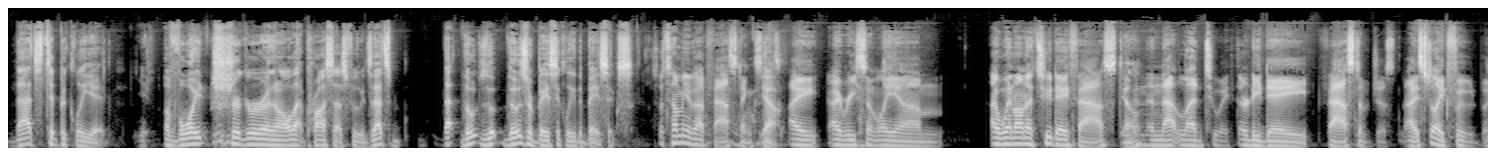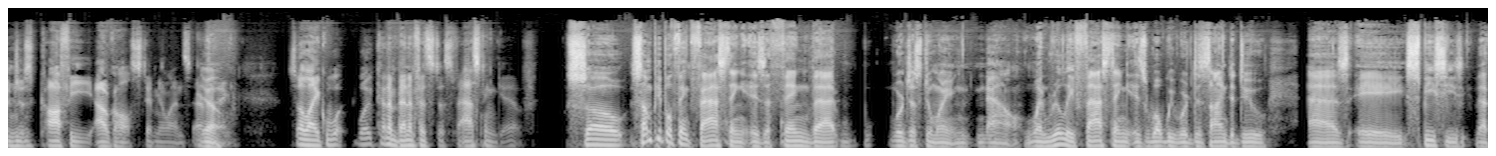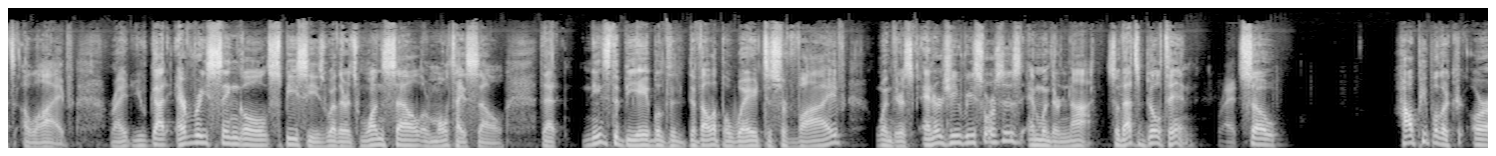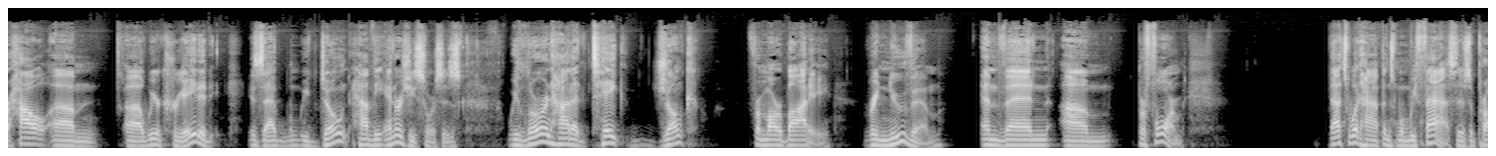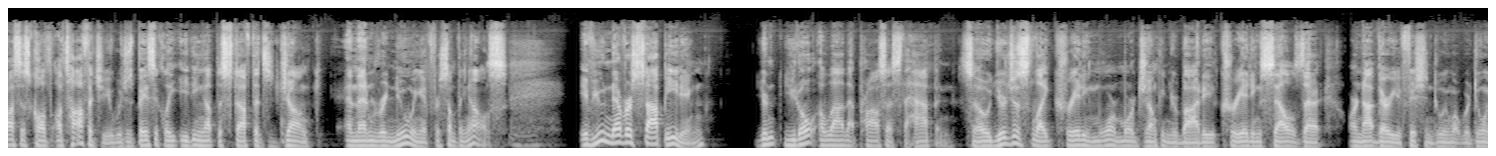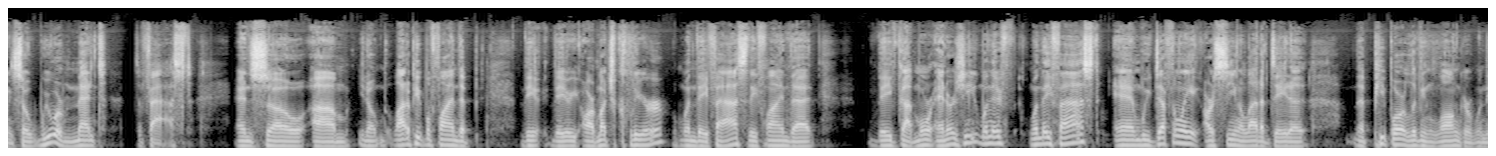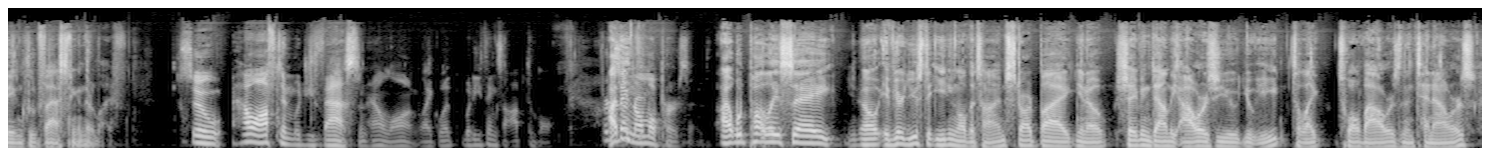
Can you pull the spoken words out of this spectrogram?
that's typically it. Avoid sugar and all that processed foods. That's that those those are basically the basics. So tell me about fasting. Since Yeah. I I recently um I went on a two day fast, Yeah. and then that led to a thirty day fast of just I still ate food, but Mhm. just coffee, alcohol, stimulants, Yeah. everything. So like, what what kind of benefits does fasting give? So some people think fasting is a thing that we're just doing now, when really fasting is what we were designed to do as a species that's alive, right? You've got every single species, whether it's one cell or multi-cell, that needs to be able to develop a way to survive when there's energy resources and when they're not. So that's built in. Right. So how people are or how um, uh, we are created is that when we don't have the energy sources, we learn how to take junk from our body, renew them, and then um, perform. That's what happens when we fast. There's a process called autophagy, which is basically eating up the stuff that's junk and then renewing it for something else. If you never stop eating, you're, you don't allow that process to happen. So you're just like creating more and more junk in your body, creating cells that are not very efficient doing what we're doing. So we were meant to fast. And so, um, you know, a lot of people find that they, they are much clearer when they fast. They find that they've got more energy when they when they fast, and we definitely are seeing a lot of data that people are living longer when they include fasting in their life. So how often would you fast, and how long? Like, what what do you think's optimal for I just a think- normal person? I would probably say, you know, if you're used to eating all the time, start by, you know, shaving down the hours you you eat to like 12 hours and then 10 hours.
